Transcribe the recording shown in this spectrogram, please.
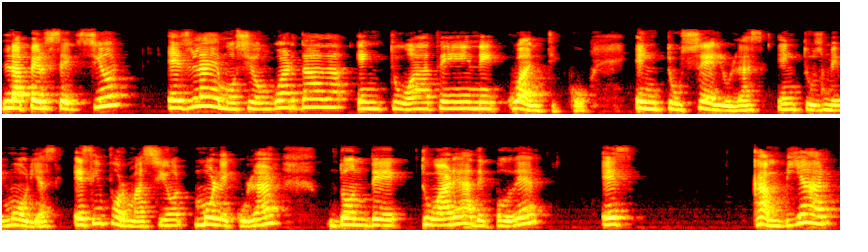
la percepción es la emoción guardada en tu ADN cuántico en tus células, en tus memorias, es información molecular donde tu área de poder es cambiar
